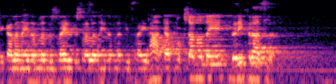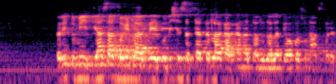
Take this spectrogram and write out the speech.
एकाला नाही जमलं दुसरा येईल दुसऱ्याला नाही जमलं तिसरा येईल. हा त्यात नुकसान होत जरी खरं असलं. तरी तुम्ही इतिहासात बघितला अगदी एकोणीसशे सत्याहत्तर ला कारखाना चालू झाला तेव्हापासून आजपर्यंत.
